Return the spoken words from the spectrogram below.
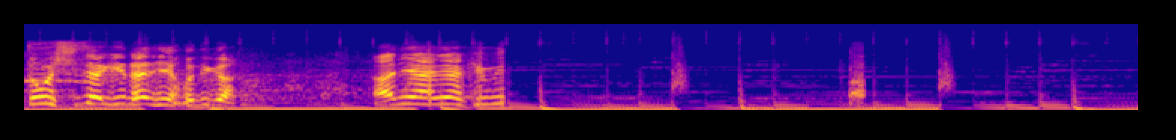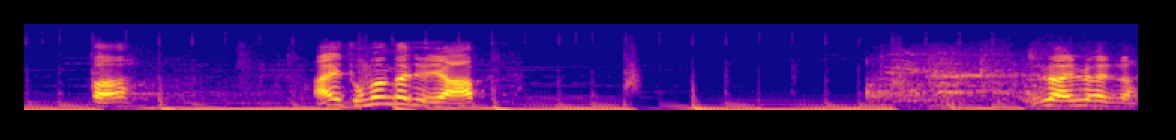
또 시작이라니 어디가 아니야 아니야 규민 봐 아니 도망가지 마. 야 앞. 일로 와 일로 와 일로 와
